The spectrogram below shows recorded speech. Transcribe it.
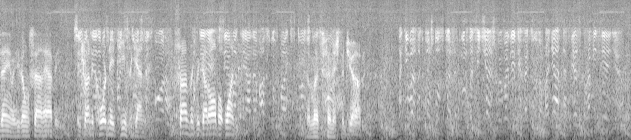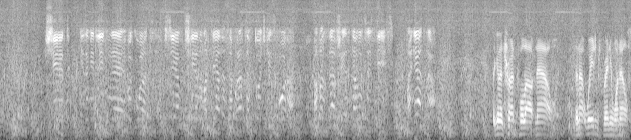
saying, but he don't sound happy. Всем They're trying to отрядам coordinate вступать teams в again. точку сбора. Sounds like we got all but Повторяю, one. всем отрядам отступать в точку Then let's сбора. finish the job. Да неважно, кто что скажет. Нужно сейчас же выводить их отсюда. Понятно? Без промедления. Щит. Незамедлительная эвакуация. Всем членам отряда собраться в точке сбора. Опоздавшие останутся здесь. Понятно? They're gonna try and pull out now. They're not waiting for anyone else.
